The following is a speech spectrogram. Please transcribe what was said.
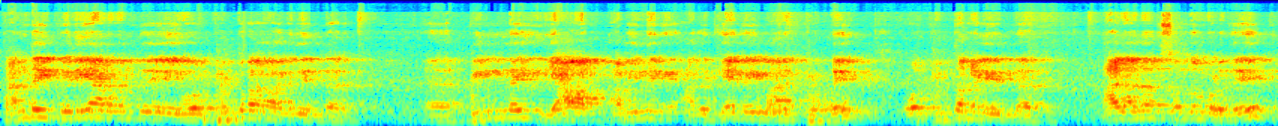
தந்தை பெரியார் வந்து ஒரு புத்தகம் எழுதியிருந்தார். அஹ் பிள்ளை யார்? அப்படின்னு அந்த கேள்வி மார்க் போட்டு ஒரு புத்தகம் எழுதியிருந்தார். அதுல வந்து அவர் சொல்லும் பொழுது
